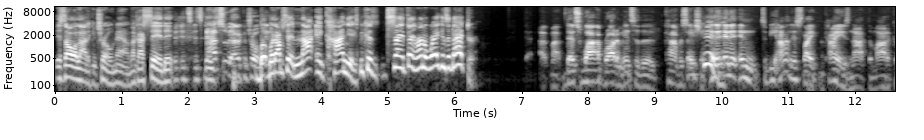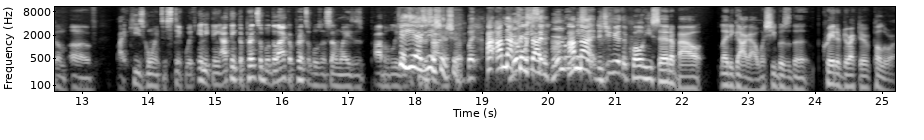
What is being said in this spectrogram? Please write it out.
it's all out of control now like i said it, It's, it's absolutely out of control. but but i'm saying not in kanye's because same thing ronald reagan's an actor my, that's why I brought him into the conversation. Yeah. And, and, and to be honest, like Kanye is not the modicum of like he's going to stick with anything. I think the principle, the lack of principles in some ways is probably yeah has yeah, sure, sure. But I, i'm not remember what he criticizing said- i'm not said? Did you hear the quote he said about Lady Gaga when she was the creative director of Polaroid?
